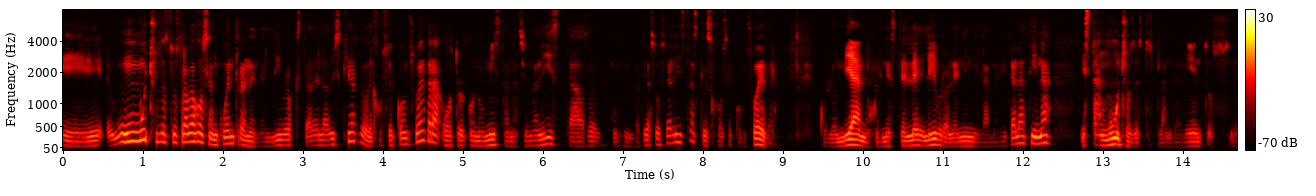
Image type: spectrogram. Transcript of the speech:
Eh, muchos de estos trabajos se encuentran en el libro que está del lado izquierdo de José Consuegra, otro economista nacionalista con simpatías socialistas, que es José Consuegra, colombiano. En este libro, Lenin y la América Latina, están muchos de estos planteamientos en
